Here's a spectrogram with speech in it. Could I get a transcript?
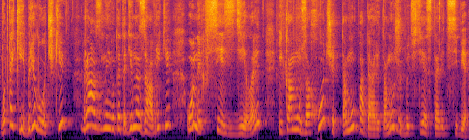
Вот такие брелочки разные, вот это динозаврики. Он их все сделает, и кому захочет, тому подарит. А может быть, все оставит себе.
